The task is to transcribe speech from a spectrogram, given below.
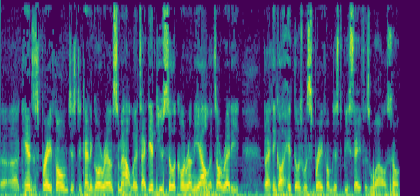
uh, cans of spray foam just to kind of go around some outlets. I did use silicone around the outlets already, but I think I'll hit those with spray foam just to be safe as well. So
